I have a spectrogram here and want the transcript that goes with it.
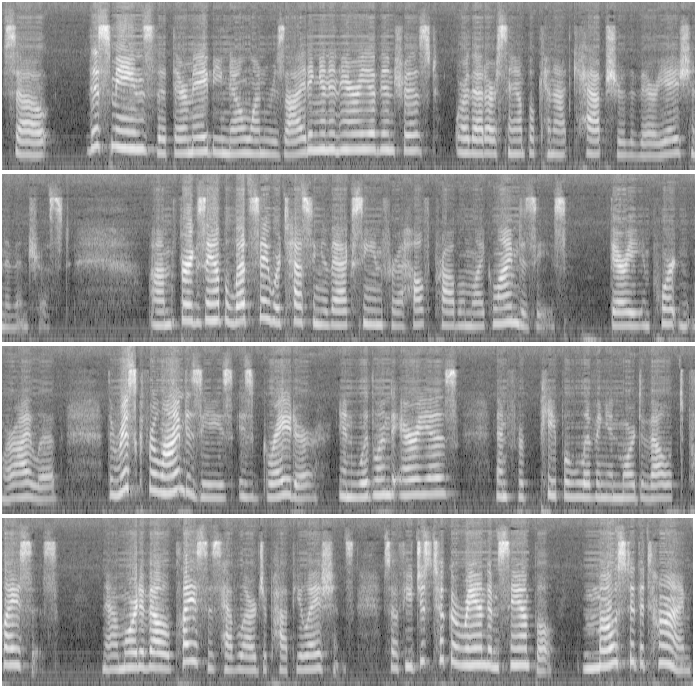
So this means that there may be no one residing in an area of interest or that our sample cannot capture the variation of interest. Um, for example, let's say we're testing a vaccine for a health problem like Lyme disease, very important where I live. The risk for Lyme disease is greater in woodland areas than for people living in more developed places. Now, more developed places have larger populations. So if you just took a random sample, most of the time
